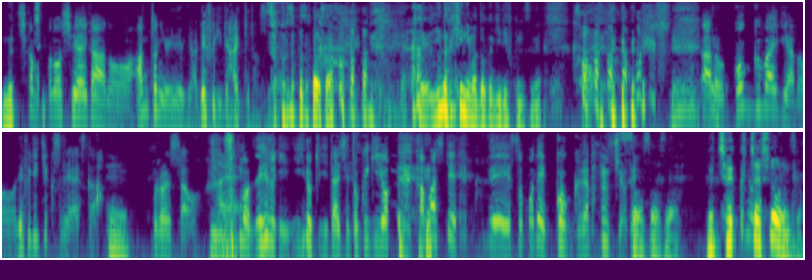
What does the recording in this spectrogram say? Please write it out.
むっしかもこの試合が、あの、アントニオ猪木がレフリーで入ってたんですよ。そうそうそうそう。でで猪木にも毒斬り吹くんですね。そう。あの、ゴング前にあの、レフリーチェックするじゃないですか。うん。プロレスラーを。うんはいそのレフリー、猪木に対して毒斬りをかまして、で、そこでゴングが鳴るんですよね。そうそうそう。むちゃくちゃしおるんですよ。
